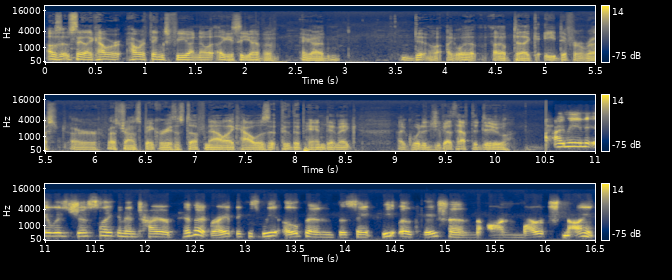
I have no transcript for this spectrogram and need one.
I was gonna say like how are how are things for you? I know, like you said, you have a, like a like up to like eight different rest or restaurants, bakeries, and stuff now. Like, how was it through the pandemic? Like, what did you guys have to do? I mean, it was just like an entire pivot, right? Because we opened the St. Pete location on March 9th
